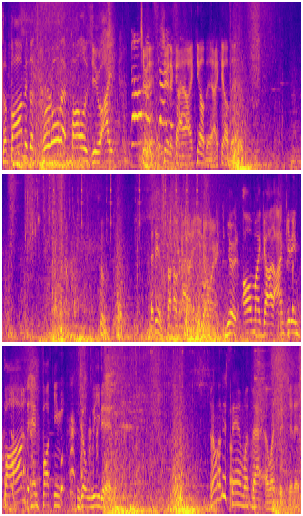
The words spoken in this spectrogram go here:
The bomb is a turtle that follows you. I No, Shoot it, shoot it, Kyle. I killed it. I killed it. I didn't stop. Oh, Kyle, you don't worry. dude, oh my god, I'm getting bombed and fucking deleted. I don't understand what that electric shit is.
